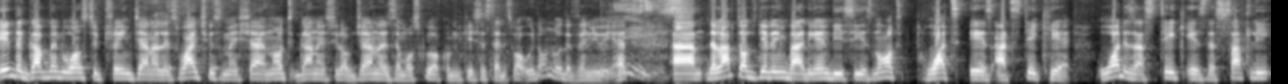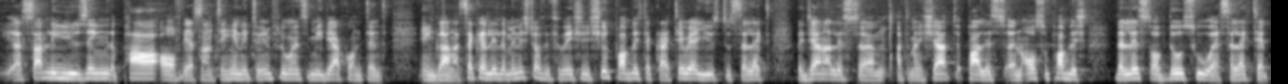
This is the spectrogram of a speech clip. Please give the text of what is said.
If the government wants to train journalists, why choose Menhyia and not Ghana Institute of Journalism or School of Communication Studies? Well, we don't know the venue yet. Um, the laptops given by the NDC is not what is at stake here. What is at stake is the subtly, uh, subtly using the power of the Asantehene to influence media content in Ghana. Secondly, the Ministry of Information should publish the criteria used to select the journalists um, at Menhyia Palace and also publish the list of those who were selected.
